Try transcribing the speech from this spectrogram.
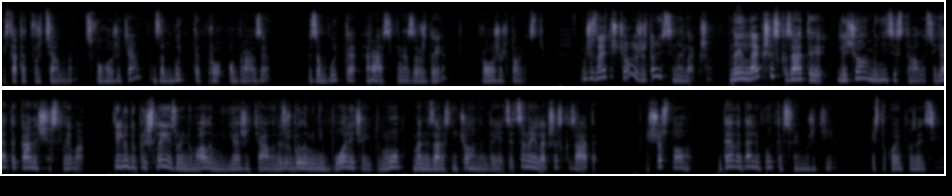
і стати творцями свого життя, забудьте про образи, забудьте раз і назавжди про жертовність. Тому що знаєте що? Жертовність це найлегше. Найлегше сказати, для чого мені це сталося. Я така нещаслива. Ті люди прийшли і зруйнували моє життя. Вони зробили мені боляче, і тому в мене зараз нічого не вдається. Це найлегше сказати. І що з того? Де ви далі будете в своєму житті? Із такої позиції.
